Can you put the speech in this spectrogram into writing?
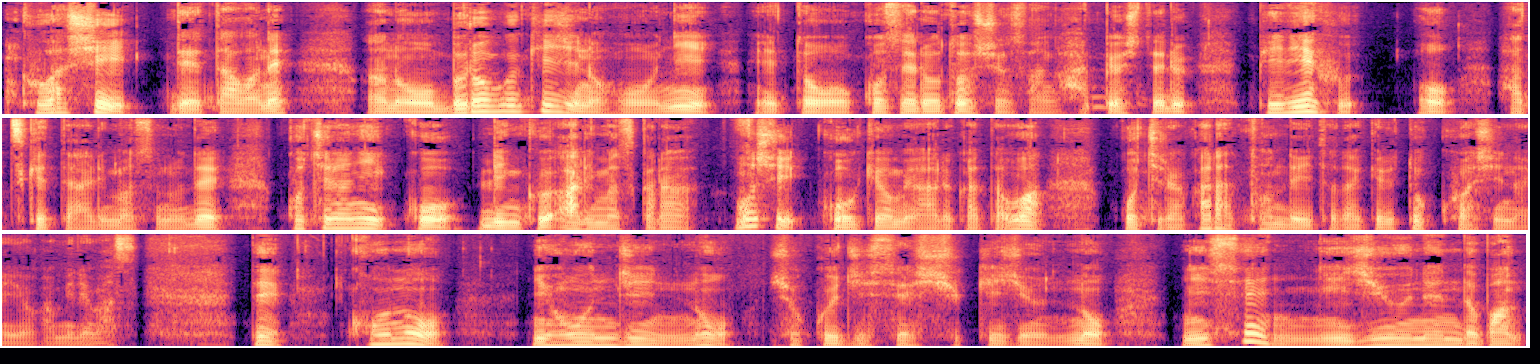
詳しいデータはね、あの、ブログ記事の方に、えっと、厚生労働省さんが発表している PDF を貼っ付けてありますので、こちらにこうリンクありますから、もしご興味ある方は、こちらから飛んでいただけると詳しい内容が見れます。で、この日本人の食事摂取基準の2020年度版っ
